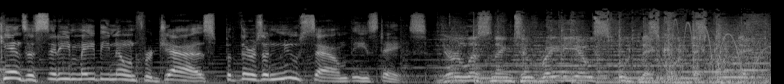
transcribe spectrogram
Kansas City may be known for jazz, but there's a new sound these days. You're listening to Radio Sputnik.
